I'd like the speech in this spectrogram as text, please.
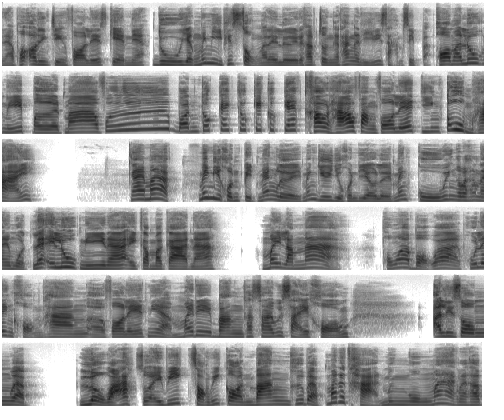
นะ เพราะเอาจริงๆฟอร์เรสเกมเนี้ยดูยังไม่มีพิษสงอะไรเลยนะครับ จนกระทั่งนาทีที่ 30อะพอมาลูกนี้เปิดมาฟื้ บอลก็แก๊กก็แก๊กก็แก๊กเข้าเท้าฝั่งฟอร์เรสยิงตุ้มหาย ง่ายมากไม่มีคนปิดแม่งเลยแม่งยืนอยู่คนเดียวเลยแม่งกูวิ่งเข้าไปข้างในหมด และไอ้ลูกนี้นะ ไอ้กรรมการนะ ไม่ล้ำหน้า เพราะว่าบอกว่าผู้เล่นของทางเอ่อฟอร์เรสเนี่ยไม่ได้บังทัศนวิสัยของอาริซงแบบเหรอวะส่วนไอวิกสองวิกก่อนบังคือแบบมาตรฐานมึงงงมากนะครับ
